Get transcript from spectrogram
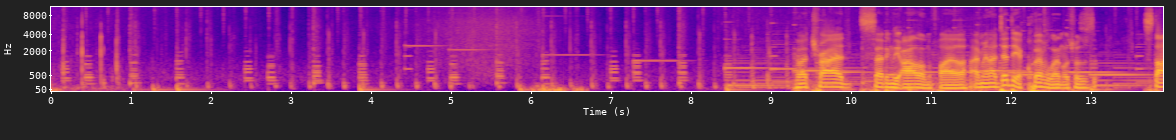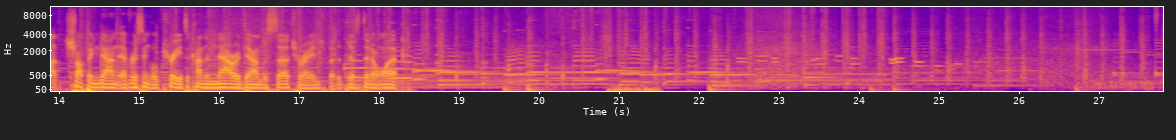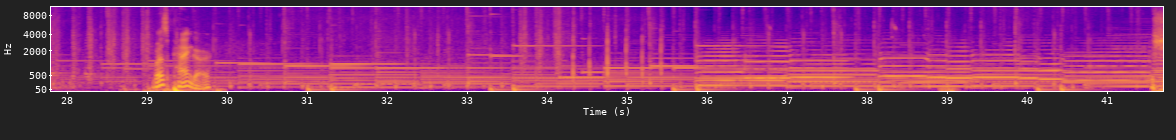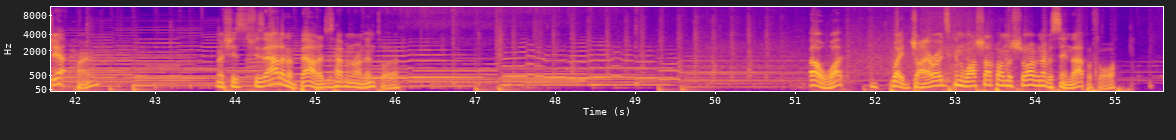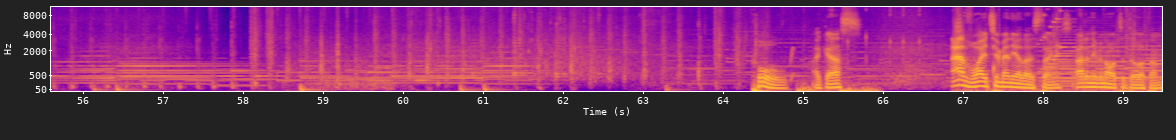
Have I tried setting the island fire? I mean, I did the equivalent, which was start chopping down every single tree to kind of narrow down the search range, but it just didn't work. Where's Pango? Is she at home? No, she's she's out and about. I just haven't run into her. Oh, what? Wait, gyroids can wash up on the shore? I've never seen that before. Cool, I guess. I have way too many of those things. I don't even know what to do with them.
